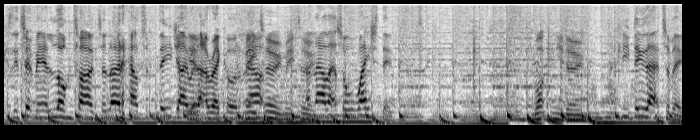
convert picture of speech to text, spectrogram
because it took me a long time to learn how to DJ with Yeah. that record. Me now- too, me too. And now that's all wasted. What can you do? How can you do that to me?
